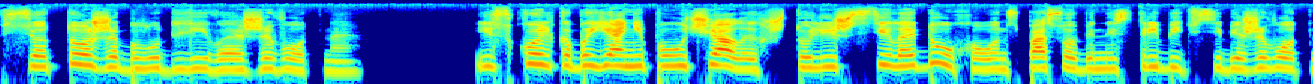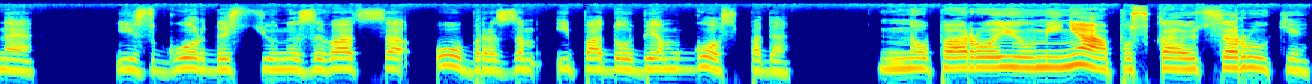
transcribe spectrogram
Все тоже блудливое животное. И сколько бы я ни поучал их, что лишь силой духа он способен истребить в себе животное и с гордостью называться образом и подобием Господа. Но порой и у меня опускаются руки.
